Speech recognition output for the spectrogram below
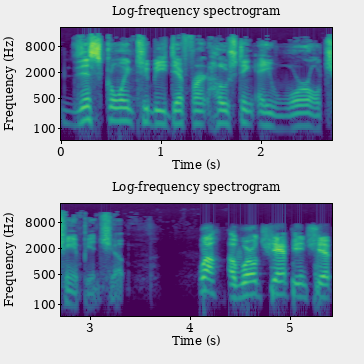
this going to be different hosting a World Championship? Well, a world championship,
